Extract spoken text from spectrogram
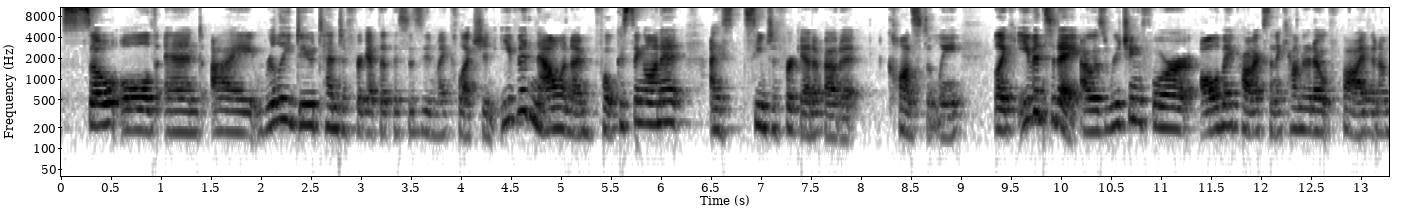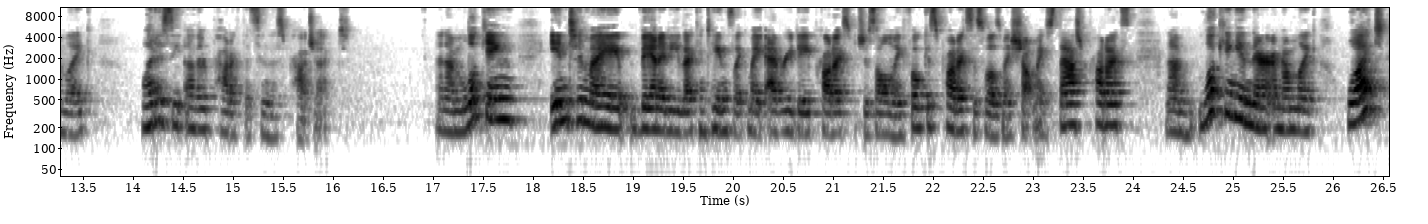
so old and I really do tend to forget that this is in my collection. Even now when I'm focusing on it, I seem to forget about it constantly. Like even today, I was reaching for all of my products and I counted out five and I'm like, what is the other product that's in this project? and I'm looking into my vanity that contains like my everyday products, which is all my focus products as well as my shop my stash products. And I'm looking in there and I'm like, what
